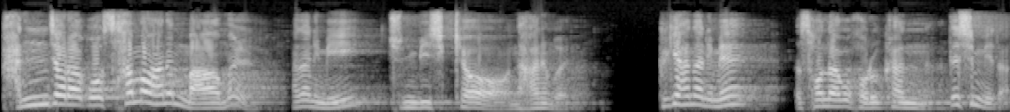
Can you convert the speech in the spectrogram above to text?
간절하고 사모하는 마음을 하나님이 준비시켜 나가는 거예요. 그게 하나님의 선하고 거룩한 뜻입니다.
